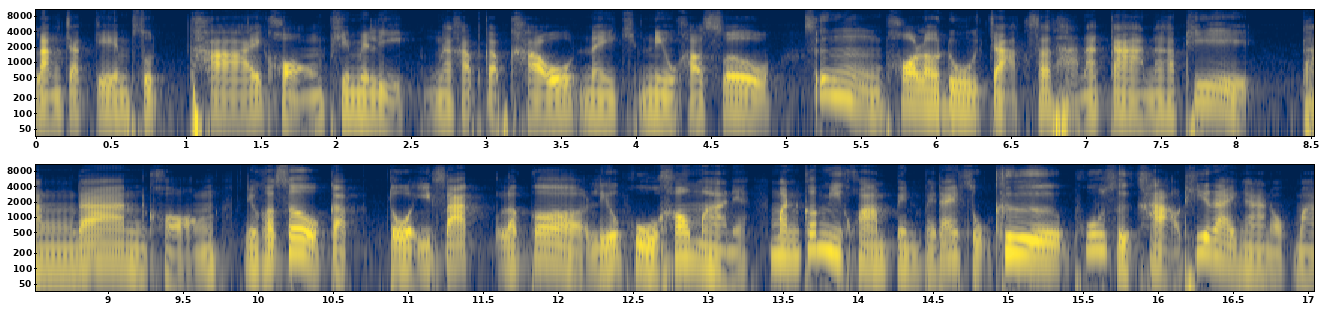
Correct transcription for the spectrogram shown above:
หลังจากเกมสุดท้ายของพรีเมียร์ลีกนะครับกับเขาในนิวคาสเซิลซึ่งพอเราดูจากสถานการณ์นะครับที่ ทางด้านของนิวคาสเซิลกับตัวอีซักแล้วก็ลิวพูเข้ามาเนี่ย มันก็มีความเป็นไปได้สูง คือผู้สื่อข่าวที่รายงานออกมา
